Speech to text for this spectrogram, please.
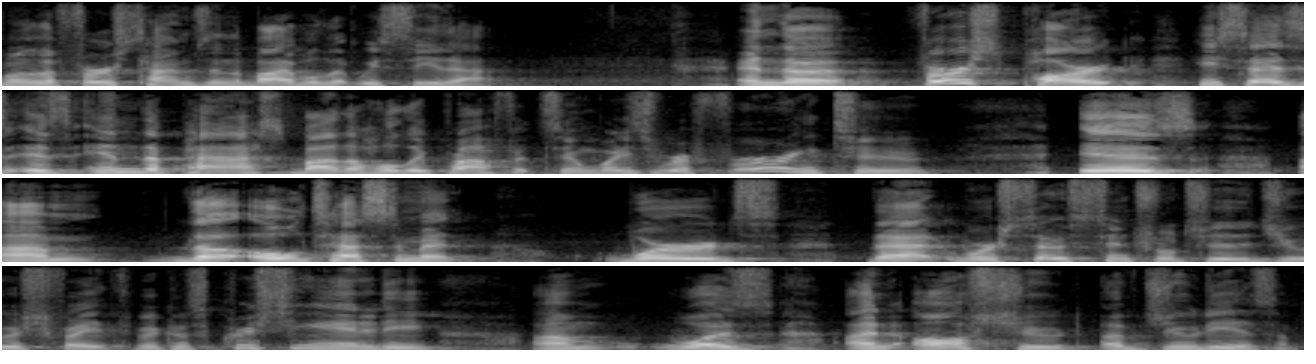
It's one of the first times in the Bible that we see that. And the first part, he says, is in the past by the holy prophets. And what he's referring to is um, the Old Testament words that were so central to the Jewish faith because Christianity um, was an offshoot of Judaism.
